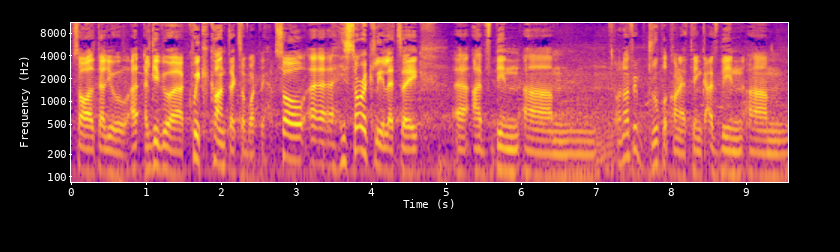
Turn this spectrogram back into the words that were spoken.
So I'll tell you, I'll give you a quick context of what we have. So uh, historically, let's say. Uh, I've been um, on every DrupalCon. I think I've been um,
